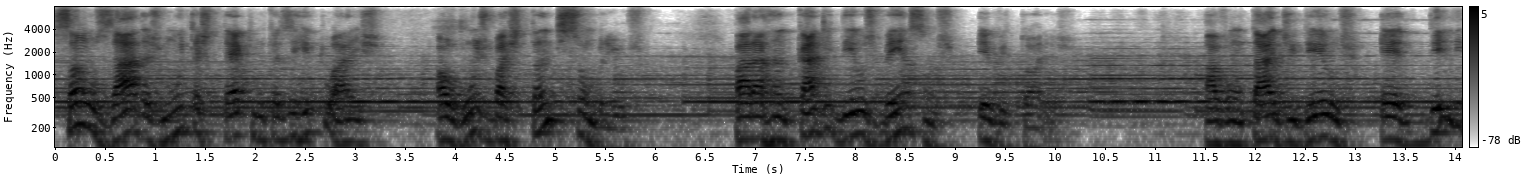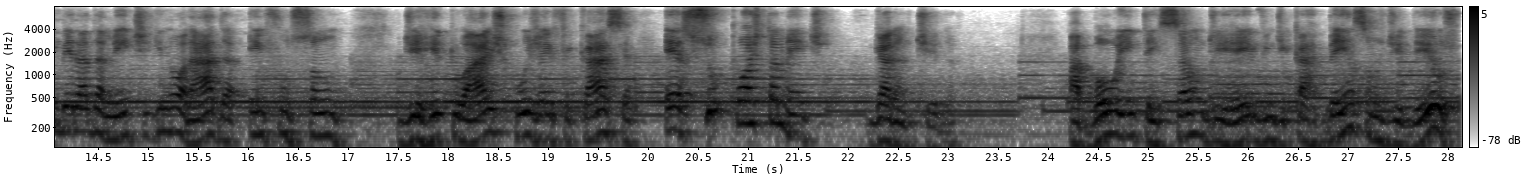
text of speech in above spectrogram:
São usadas muitas técnicas e rituais, alguns bastante sombrios, para arrancar de Deus bênçãos e vitórias. A vontade de Deus é deliberadamente ignorada em função de rituais cuja eficácia é supostamente garantida. A boa intenção de reivindicar bênçãos de Deus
